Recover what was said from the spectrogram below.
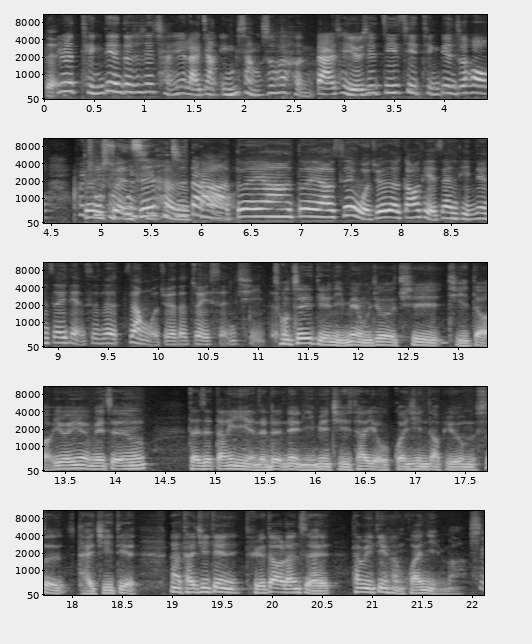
对，因为停电对这些产业来讲影响是会很大，而且有一些机器停电之后会出损失很大。对呀，对呀，所以我觉得高铁站停电这一点是让让我觉得最神。从这一点里面，我们就去提到，因为因为梅珍在这当议员的任内里面，其实他有关心到，比如我们设台积电，那台积电学到男子他们一定很欢迎嘛。是。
